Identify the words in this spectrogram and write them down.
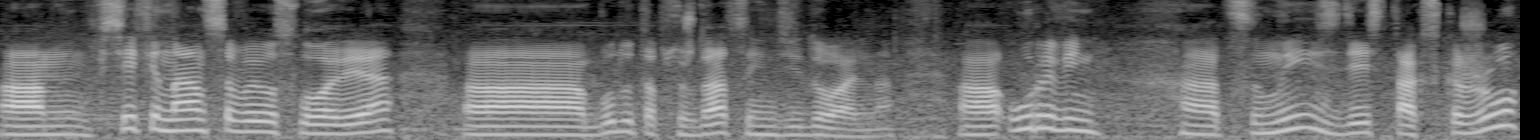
А, все финансовые условия а, будут обсуждаться индивидуально. А, уровень цены здесь, так скажу,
